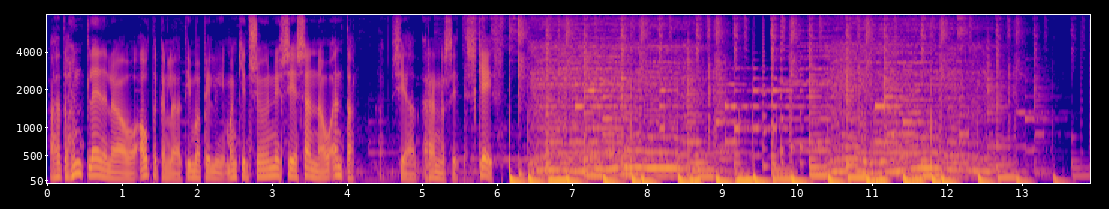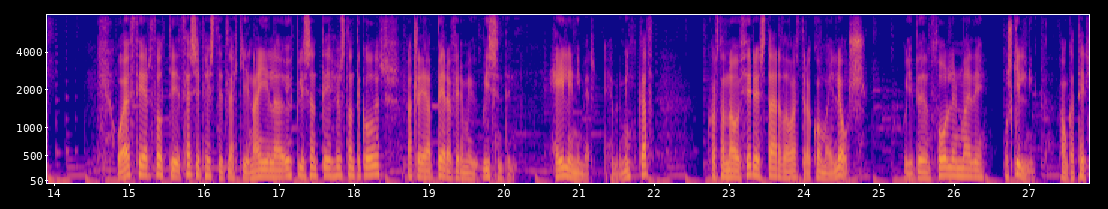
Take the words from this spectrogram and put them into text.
að þetta hundleiðilega og átakanlega tímabili mannkinn sögunni sé senna á enda, sé að renna sitt skeið. Og ef þér þótti þessi pistill ekki nægilega upplýsandi hlustandi góður, ætla ég að bera fyrir mig vísindin heilin í mér hefur minkað, hvort það nái fyrir stærð á eftir að koma í ljós og ég byrðum þólinnmæði og skilning fanga til.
